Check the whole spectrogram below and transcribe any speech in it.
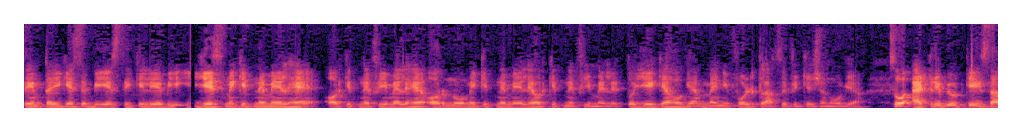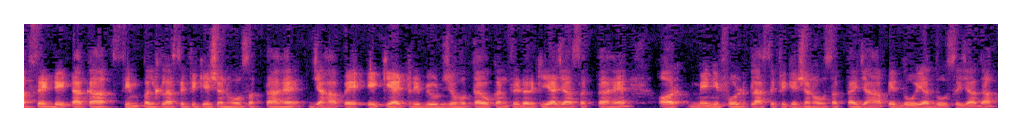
सेम तरीके से बीएससी के लिए भी येस में कितने मेल है और कितने फीमेल है और नो में कितने मेल है और कितने फीमेल है। तो ये क्या हो गया? मैनीफोल्ड क्लासिफिकेशन हो गया। सो so, एट्रीब्यूट के हिसाब से डेटा का सिंपल क्लासिफिकेशन हो सकता है जहाँ पे एक ही एट्रीब्यूट जो होता है वो कंसिडर किया जा सकता है और मेनीफोल्ड क्लासिफिकेशन हो सकता है जहाँ पे दो या दो से ज़्यादा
